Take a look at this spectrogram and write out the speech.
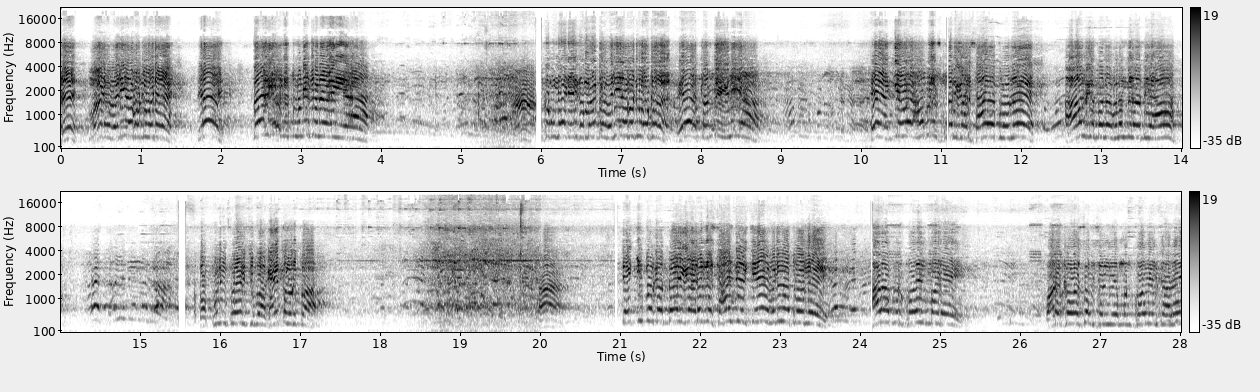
ஏ மாடு வெளியே கொண்டு விடு ஏ பேருக்கு வந்து துணி துணியா முன்னாடி இருக்க மாட்டை வெளியே கொண்டு வாங்க ஏ தம்பி இல்லையா ஏ அங்கே போய் ஆம்புலன்ஸ் பாருக்காரு சாக போகுது ஆளுங்க மேல விழுந்துடாமையா அப்ப புலி போயிடுச்சுப்பா கயத்த கொடுப்பா தெக்கி பக்கம் பேருக்கு அடங்க சாஞ்சிருச்சு விடுதலை போகுது ஆலாப்பூர் கோயில் மாடு வடக்கு அம்மன் கோவில் காலை.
